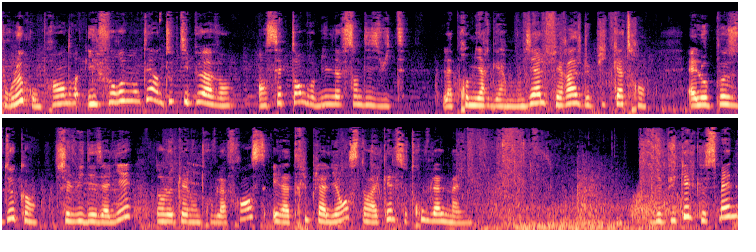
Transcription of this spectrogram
Pour le comprendre, il faut remonter un tout petit peu avant, en septembre 1918. La Première Guerre mondiale fait rage depuis 4 ans. Elle oppose deux camps, celui des Alliés, dans lequel on trouve la France, et la Triple Alliance, dans laquelle se trouve l'Allemagne. Depuis quelques semaines,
